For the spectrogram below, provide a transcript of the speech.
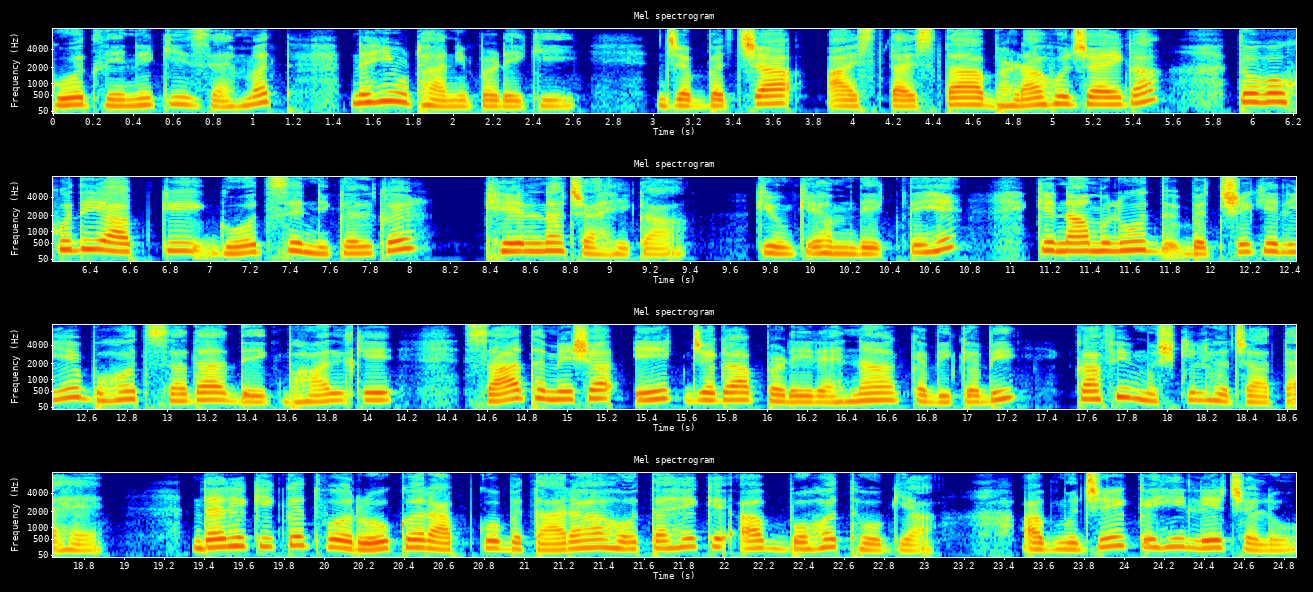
گود لینے کی زحمت نہیں اٹھانی پڑے گی۔ جب بچہ آہستہ آہستہ بڑا ہو جائے گا تو وہ خود ہی آپ کی گود سے نکل کر کھیلنا چاہے گا۔ کیونکہ ہم دیکھتے ہیں کہ نامولود بچے کے لیے بہت زیادہ دیکھ بھال کے ساتھ ہمیشہ ایک جگہ پڑے رہنا کبھی کبھی کافی مشکل ہو جاتا ہے۔ در حقیقت وہ رو کر آپ کو بتا رہا ہوتا ہے کہ اب بہت ہو گیا، اب مجھے کہیں لے چلو۔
